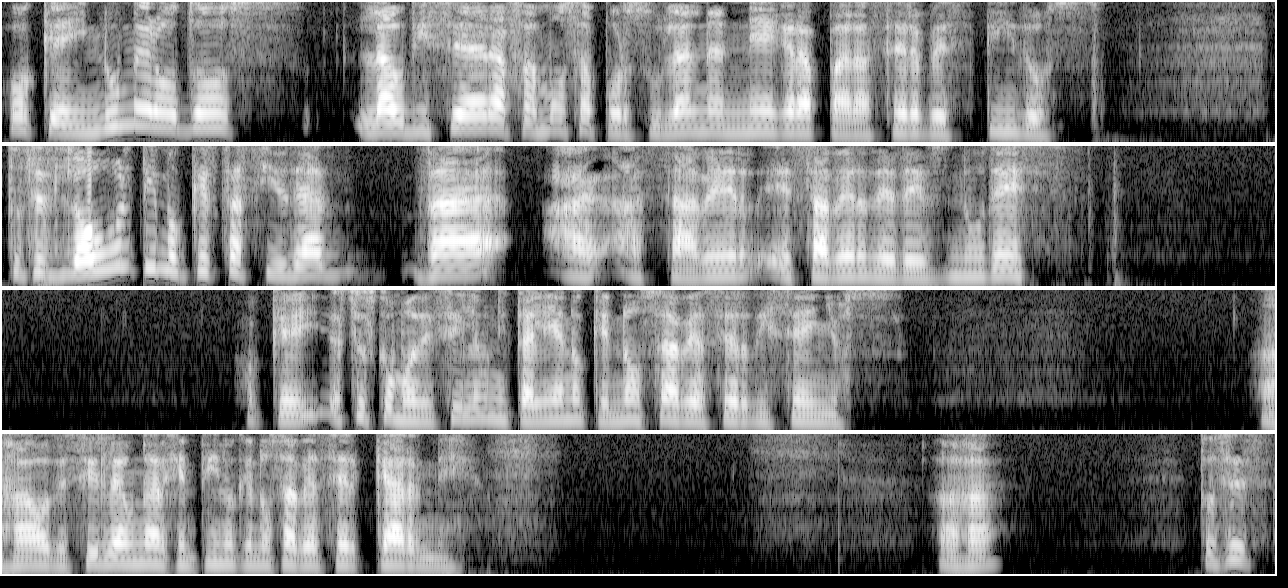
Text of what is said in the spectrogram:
Ok, número dos, la Odisea era famosa por su lana negra para hacer vestidos. Entonces, lo último que esta ciudad va a saber es saber de desnudez. Esto es como decirle a un italiano que no sabe hacer diseños. Ajá, o decirle a un argentino que no sabe hacer carne. Ajá. Entonces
